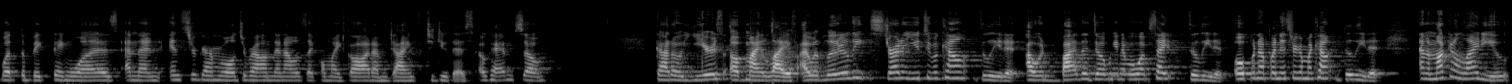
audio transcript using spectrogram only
what the big thing was, and then Instagram rolled around, then I was like, "Oh my god, I'm dying to do this." Okay? So Caro, oh, years of my life. I would literally start a YouTube account, delete it. I would buy the domain of a website, delete it. Open up an Instagram account, delete it. And I'm not gonna lie to you,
